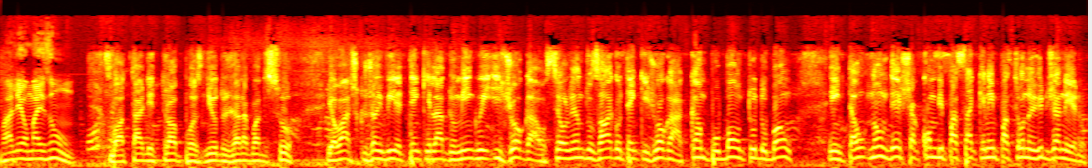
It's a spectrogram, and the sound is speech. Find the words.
Valeu, mais um. Boa tarde, tropa Osnil do Jaraguá do Sul. Eu acho que o Joinville tem que ir lá domingo e, e jogar. O seu Leandro Zago tem que jogar. Campo bom, tudo bom. Então não deixa a Kombi passar que nem passou no Rio de Janeiro.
